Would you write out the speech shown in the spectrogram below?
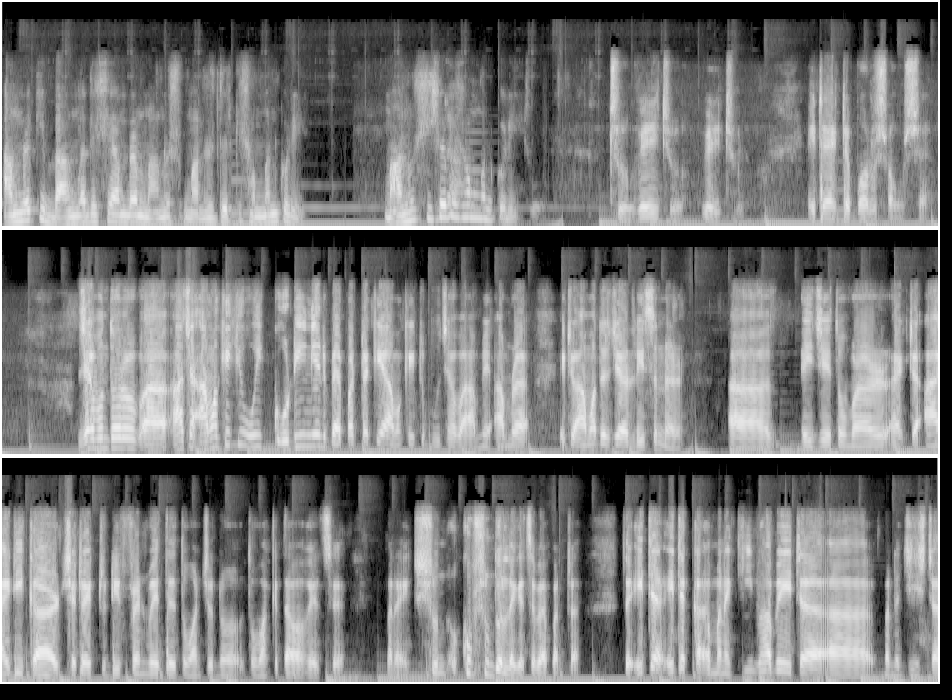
আমরা কি বাংলাদেশে আমরা মানুষ মানুষদেরকে সম্মান করি? মানুষ হিসাবে সম্মান করি? True very true very true এটা একটা বড় সমস্যা। যেমন ধরো আচ্ছা আমাকে কি ওই কোডিং এর ব্যাপারটা কি আমাকে একটু বুঝাবা? আমি আমরা একটু আমাদের যারা লিসেনার এই যে তোমার একটা আইডি কার্ড সেটা একটু ডিফারেন্ট ওয়েতে তোমার জন্য তোমাকে দেওয়া হয়েছে। মানে খুব সুন্দর লেগেছে ব্যাপারটা। তো এটা এটা মানে কীভাবে এটা মানে জিনিসটা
